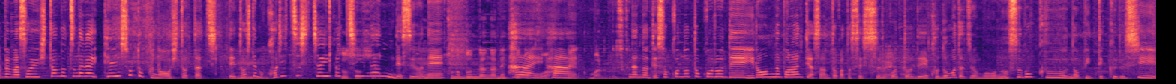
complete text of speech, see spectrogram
っぱりまあそういう人のつながり低所得の人たちってどうしても孤立しちゃいがちなんですよね、その分断がねちょっと、ね、はい、困るんですけど。なのでそこのところでいろんなボランティアさんとかと接することで、子どもたちはものすごく伸びてくるし、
